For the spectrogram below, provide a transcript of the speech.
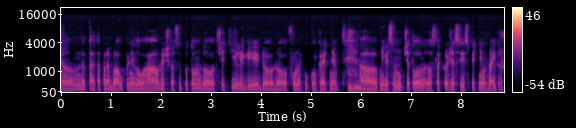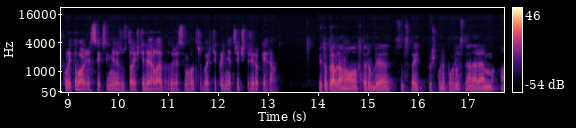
eh, ta etapa nebyla úplně dlouhá, odešel si potom do třetí ligy, do, do Fulneku konkrétně. Mm-hmm. Někde jsem četl, zaslechl, že si zpětně možná i trošku litoval, že si v Sigmě nezůstal ještě déle, protože si mohl třeba ještě klidně 3-4 roky hrát. Je to pravda, no. V té době jsem se tady trošku nepohodl s trenérem a,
